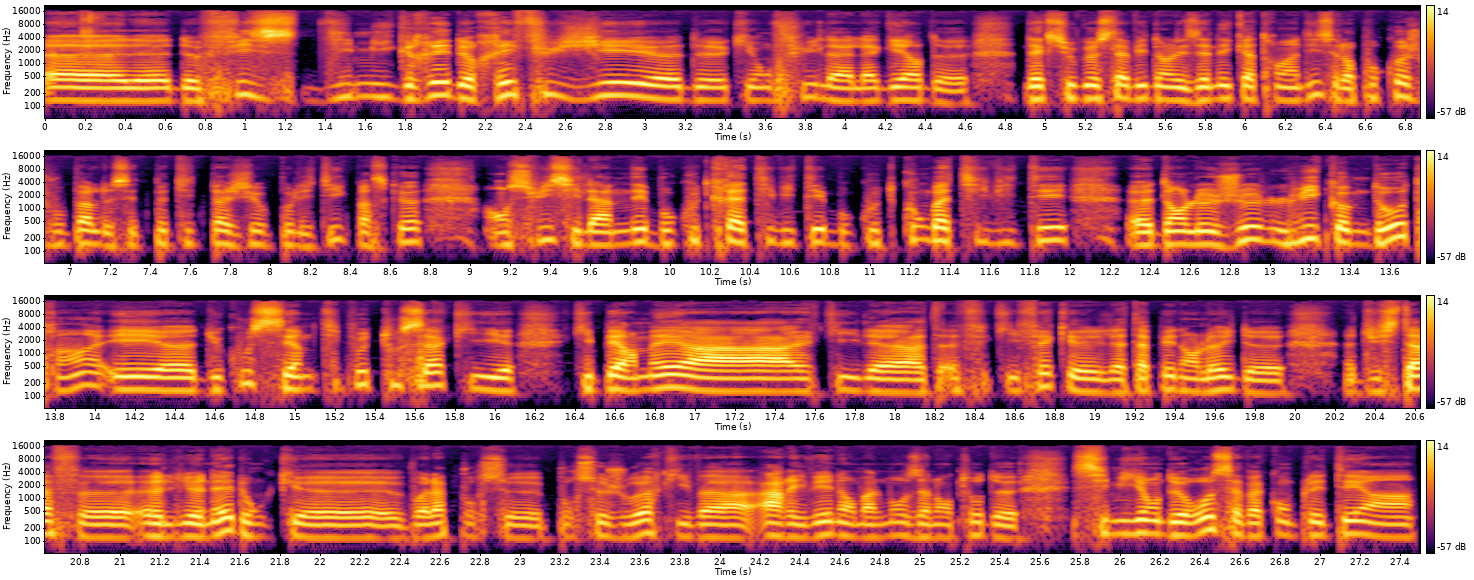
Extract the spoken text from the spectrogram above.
euh, de fils d'immigrés, de réfugiés euh, de- qui ont fui la, guerre de- d'ex-Yougoslavie dans les années 90. Alors pourquoi je vous parle de cette petite page géopolitique? Parce que en Suisse, il a amené beaucoup de créativité, beaucoup de combativité dans le jeu, lui comme d'autres. hein. et du coup, c'est un petit peu tout ça qui, qui permet à, qui fait qu'il a tapé dans l'œil du staff lyonnais. Donc euh, voilà pour ce, pour ce joueur qui va arriver normalement aux alentours de 6 millions d'euros. Ça va compléter un,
